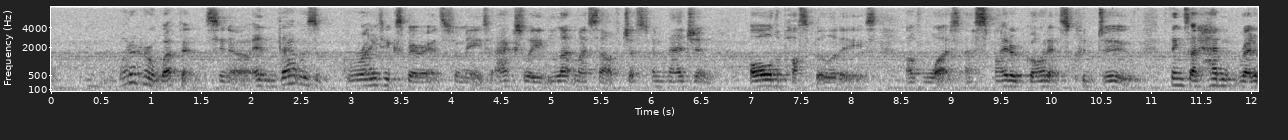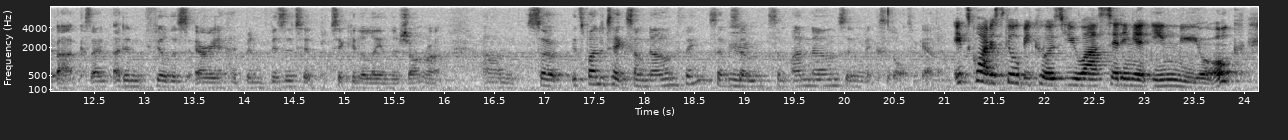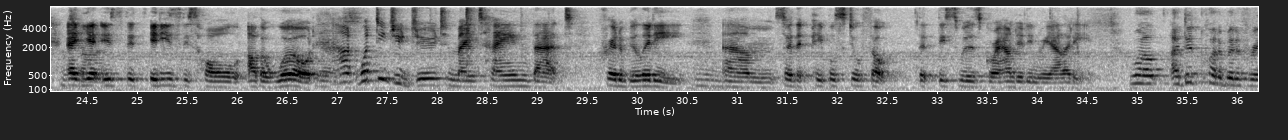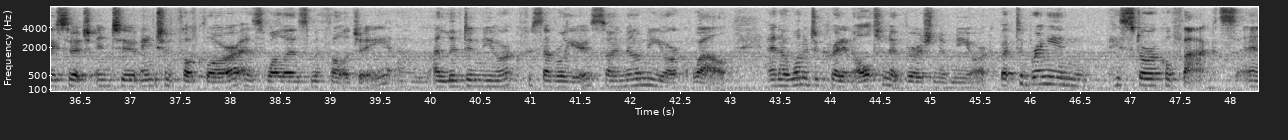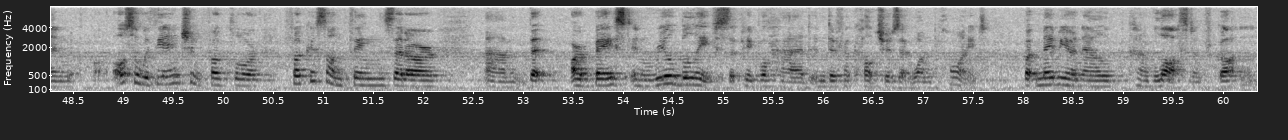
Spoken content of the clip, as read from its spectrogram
what are her weapons, you know? And that was a great experience for me to actually let myself just imagine all the possibilities of what a spider goddess could do. Things I hadn't read about because I, I, didn't feel this area had been visited particularly in the genre. Um, so it's fun to take some known things and mm. some, some unknowns and mix it all together. It's quite a skill because you are setting it in New York, That's and right. yet is it is this whole other world. Yes. How, what did you do to maintain that credibility mm. um, so that people still felt that this was grounded in reality? Well, I did quite a bit of research into ancient folklore as well as mythology. Um, I lived in New York for several years, so I know New York well. And I wanted to create an alternate version of New York, but to bring in historical facts and also with the ancient folklore, focus on things that are um, that are based in real beliefs that people had in different cultures at one point, but maybe are now kind of lost and forgotten.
